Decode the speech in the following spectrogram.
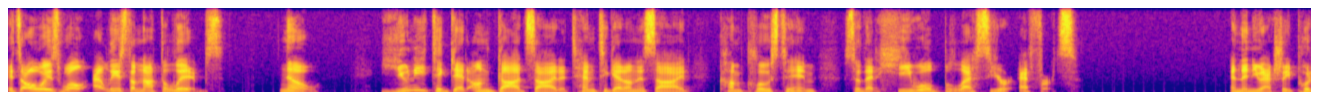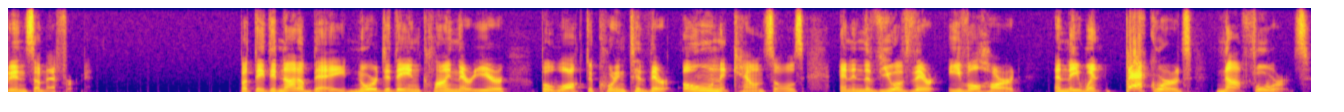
It's always, well, at least I'm not the libs. No, you need to get on God's side, attempt to get on his side, come close to him so that he will bless your efforts. And then you actually put in some effort. But they did not obey, nor did they incline their ear, but walked according to their own counsels and in the view of their evil heart, and they went backwards, not forwards.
